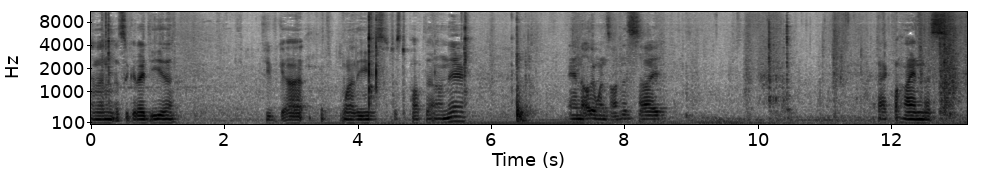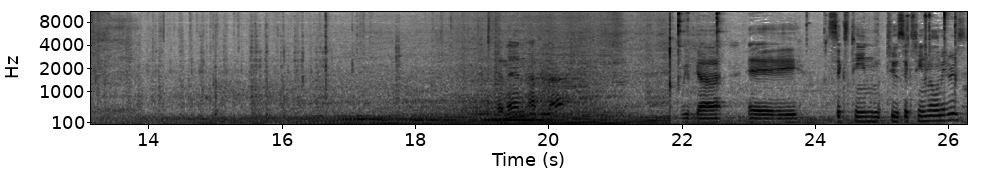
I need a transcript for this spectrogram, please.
and then it's a good idea if you've got one of these, just to pop that on there. And the other one's on this side. Back behind this. And then after that, we've got a 16, two 16 millimeters.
